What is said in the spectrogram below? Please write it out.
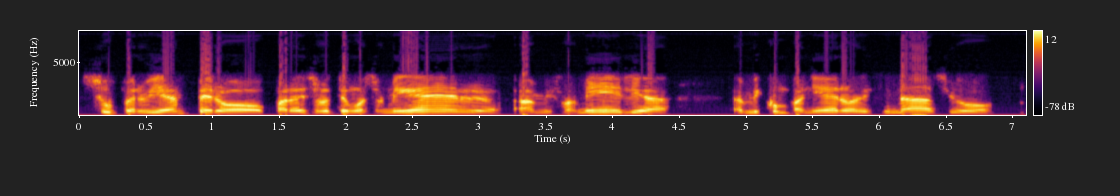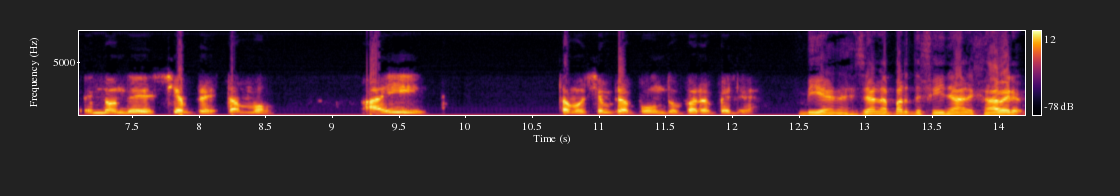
súper bien, pero para eso lo tengo a San Miguel, a mi familia, a mis compañeros de gimnasio, en donde siempre estamos ahí, estamos siempre a punto para pelear. Bien, ya en la parte final, Javier,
